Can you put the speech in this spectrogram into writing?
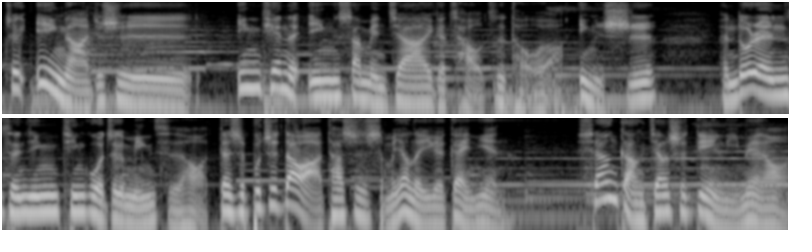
这个硬啊就是阴天的阴上面加一个草字头啊，硬尸。很多人曾经听过这个名词哈，但是不知道啊，它是什么样的一个概念。香港僵尸电影里面哦，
